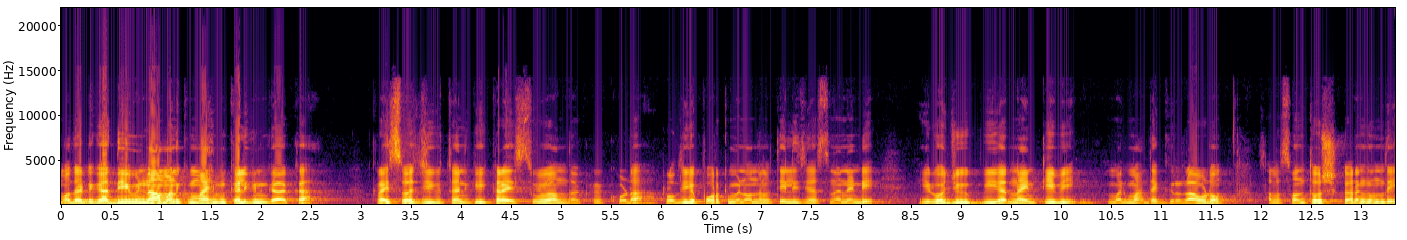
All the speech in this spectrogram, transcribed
మొదటిగా దేవుని నామానికి మహిమ కలిగిన గాక క్రైస్తవ జీవితానికి క్రైస్తవ అందరికీ కూడా హృదయపూర్వకమైన వందలు తెలియజేస్తున్నానండి. ఈరోజు బిఆర్ నైన్ టీవీ మరి మా దగ్గర రావడం చాలా సంతోషకరంగా ఉంది.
